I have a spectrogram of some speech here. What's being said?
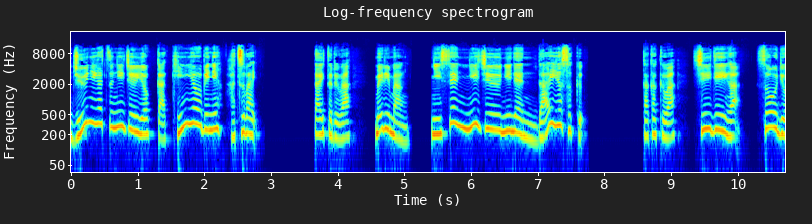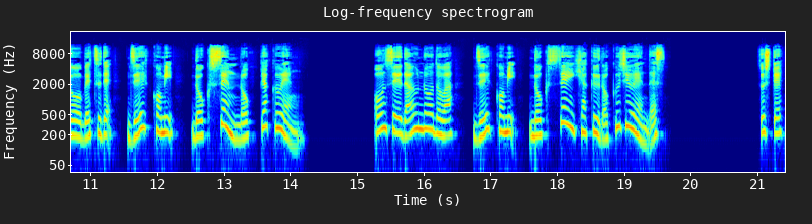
12月24日金曜日に発売。タイトルはメリマン2022年大予測。価格は CD が送料別で税込み6600円。音声ダウンロードは税込み6160円です。そして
